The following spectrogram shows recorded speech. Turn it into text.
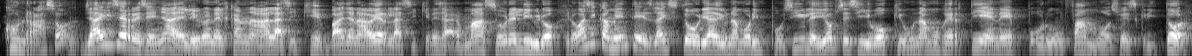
con razón. Ya hice reseña del libro en el canal, así que vayan a verla si quieren saber más sobre el libro. Pero básicamente es la historia de un amor imposible y obsesivo que una mujer tiene por un famoso escritor.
